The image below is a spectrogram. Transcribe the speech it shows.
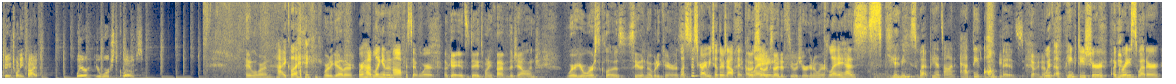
Day 25. Wear your worst clothes. Hey, Lauren, hi clay we're together. we're huddling in an office at work Okay, it's day 25 of the challenge. Wear your worst clothes, see that nobody cares. let's describe each other's outfit I was so Clay- excited to see what you were going to wear. Clay has skinny sweatpants on at the office Yeah, I know. with a pink t-shirt, a gray sweater,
